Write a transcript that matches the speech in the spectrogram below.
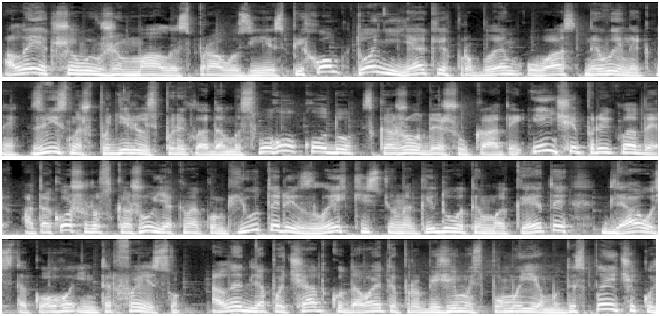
але якщо ви вже мали справу з ESP Home, то ніяких проблем у вас не виникне. Звісно ж, поділюсь прикладами свого коду, скажу, де шукати інші приклади, а також розкажу, як на комп'ютері з легкістю накидувати макети для ось такого інтерфейсу. Але для початку давайте пробіжимось по моєму дисплейчику.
